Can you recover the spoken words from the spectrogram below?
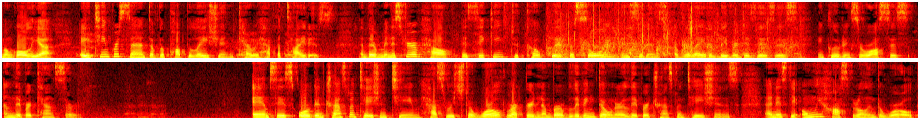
Mongolia, 18% of the population carry hepatitis, and their Ministry of Health is seeking to cope with the soaring incidence of related liver diseases, including cirrhosis and liver cancer. AMC's organ transplantation team has reached a world record number of living donor liver transplantations and is the only hospital in the world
